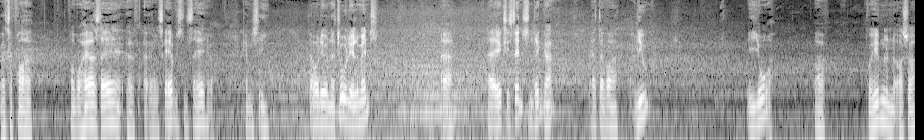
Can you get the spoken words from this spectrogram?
Altså fra, fra vor herres dage, øh, øh, skabelsens dage, jo, kan man sige. Der var det jo et naturligt element af, af eksistensen dengang, at der var liv i jord og på himlen og så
